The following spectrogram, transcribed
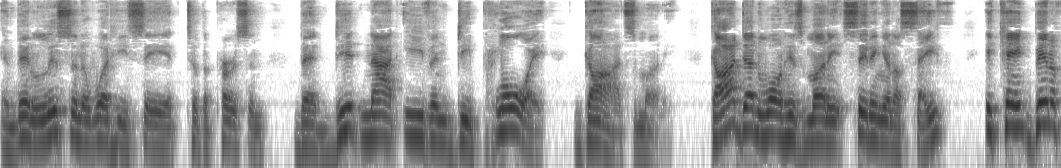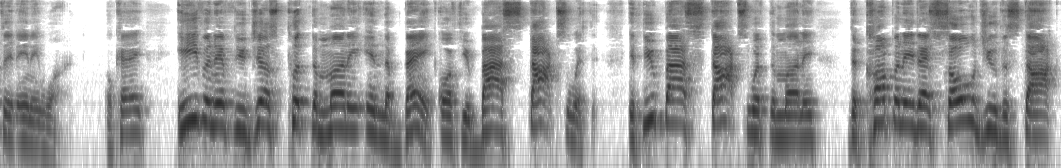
And then listen to what he said to the person that did not even deploy God's money. God doesn't want his money sitting in a safe. It can't benefit anyone. Okay. Even if you just put the money in the bank or if you buy stocks with it, if you buy stocks with the money, the company that sold you the stock,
